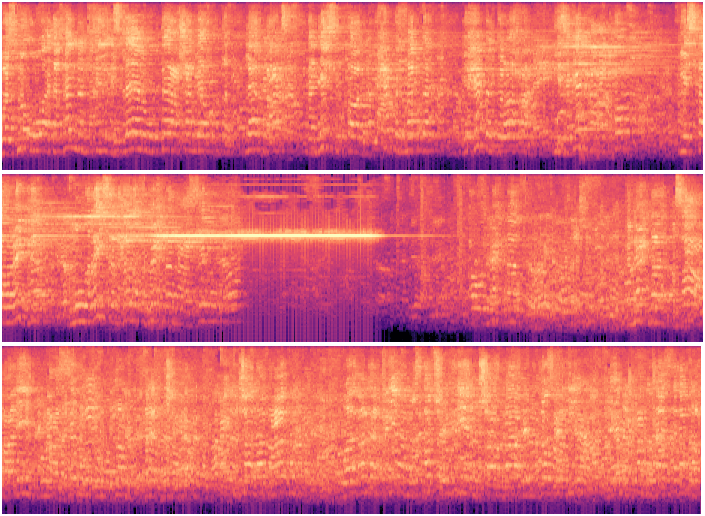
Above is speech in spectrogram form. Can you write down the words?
وازنقه واتفنن في اذلاله وبتاع عشان ياخد لا بالعكس أنا نفسي الطالب يحب المادة يحب الجراحة يذاكرها عن حب يستوعبها وليس الهدف إن إحنا نعذبه أو إن إحنا إن إحنا نصعب عليه ونعذبه في موضوع الامتحانات إن شاء الله إحنا إن شاء الله معاكم وأنا الحقيقة مستبشر خير ان شاء الله بالدفعه دي لأن الحمد لله السنة اللي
